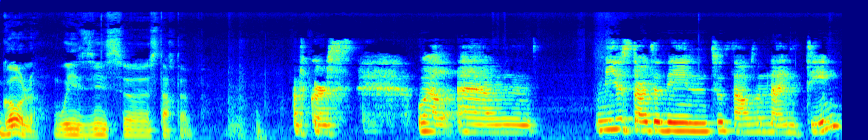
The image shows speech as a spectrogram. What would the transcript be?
goal with this uh, startup. Of course. Well, um, Miio started in 2019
